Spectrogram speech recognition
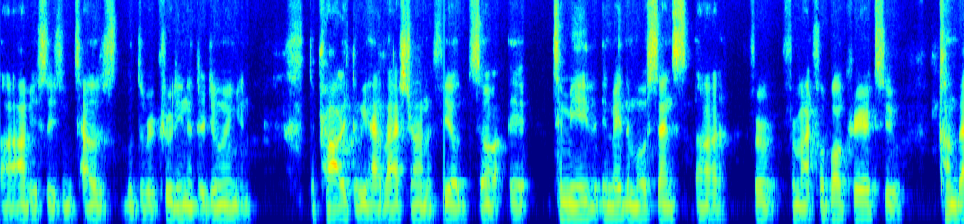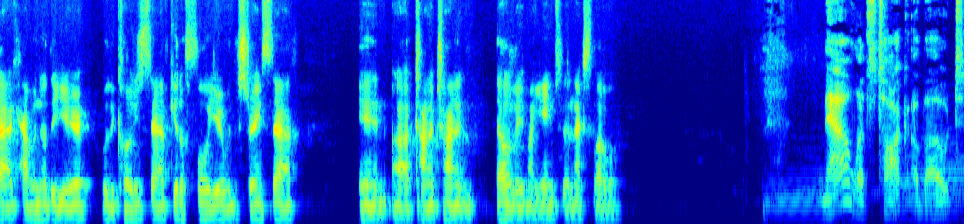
Uh, obviously, as you can tell, with the recruiting that they're doing and the product that we had last year on the field. So it to me, it made the most sense uh, for for my football career to come back, have another year with the coaching staff, get a full year with the strength staff, and uh, kind of try and elevate my game to the next level. Now let's talk about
